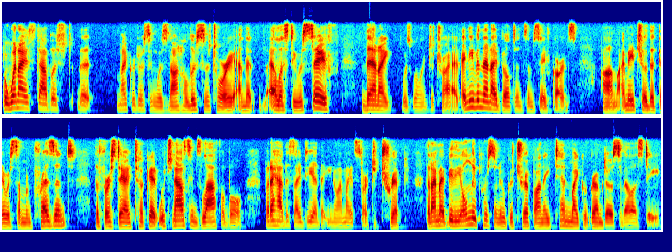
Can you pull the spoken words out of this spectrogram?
but when I established that microdosing was not hallucinatory and that LSD was safe, then I was willing to try it. And even then, I built in some safeguards. Um, I made sure that there was someone present the first day I took it, which now seems laughable. But I had this idea that, you know, I might start to trip, that I might be the only person who could trip on a 10 microgram dose of LSD.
